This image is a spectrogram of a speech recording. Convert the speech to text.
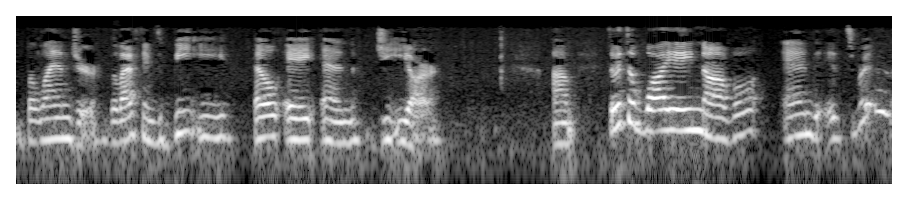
Belanger. The last name is B-E-L-A-N-G-E-R. Um, so it's a YA novel, and it's written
